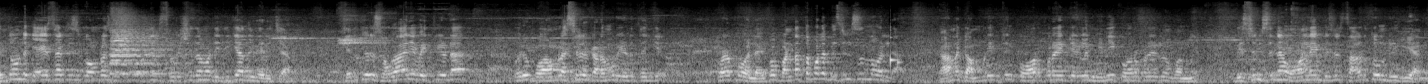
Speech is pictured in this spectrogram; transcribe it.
എന്തുകൊണ്ട് K S R T C complex സുരക്ഷിതമായിട്ട് ഇരിക്കാമെന്ന് വിചാരിച്ചാണ്. ശരിക്കൊരു സ്വകാര്യ വ്യക്തിയുടെ ഒരു കോംപ്ലക്സിൽ കടമുറി എടുത്തെങ്കിൽ കുഴപ്പമില്ല. ഇപ്പോൾ പണ്ടത്തെ പോലെ ബിസിനസ് ഒന്നുമല്ല കാരണം കംപ്ലീറ്റ് കോർപ്പറേറ്റുകളും മിനി കോർപ്പറേറ്റുകളും വന്ന് ബിസിനസ്സിനെ ഓൺലൈൻ ബിസിനസ് തകർത്തുകൊണ്ടിരിക്കുകയാണ്.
